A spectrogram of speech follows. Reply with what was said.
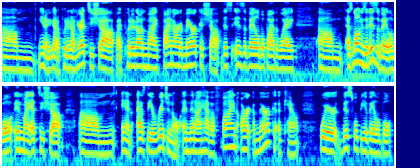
Um, you know, you got to put it on your Etsy shop. I put it on my Fine Art America shop. This is available, by the way, um, as long as it is available in my Etsy shop um, and as the original. And then I have a Fine Art America account where this will be available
